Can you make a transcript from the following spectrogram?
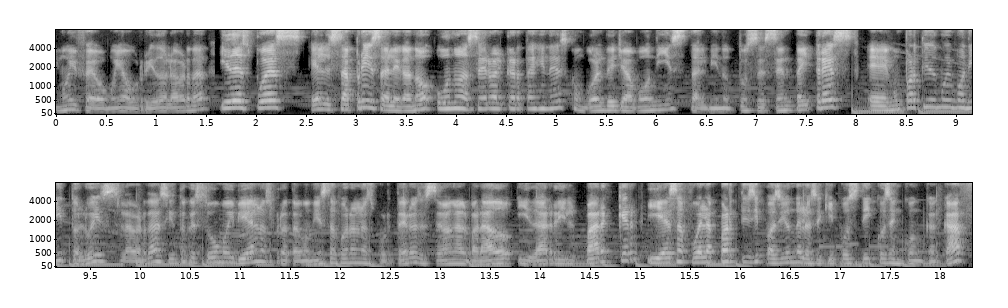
muy feo, muy aburrido, la verdad. Y después, el Saprissa le ganó 1 a 0 al Cartaginés con gol de Jabonista al minuto 63. En un partido muy bonito, Luis, la verdad, siento que estuvo muy bien. Los protagonistas fueron los porteros Esteban Alvarado y Darryl Parker. Y esa fue la participación de los equipos ticos en CONCACAF.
